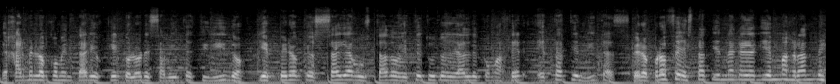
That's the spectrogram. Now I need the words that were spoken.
Dejadme en los comentarios qué colores habéis decidido. Y espero que os haya gustado este tutorial de cómo hacer estas tienditas. Pero profe, esta tienda que hay aquí es más grande.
